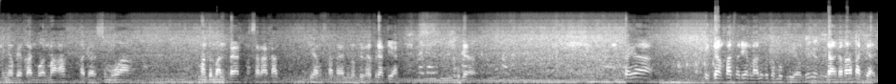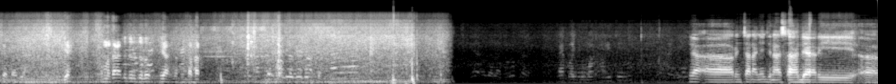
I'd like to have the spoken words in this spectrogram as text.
menyampaikan mohon maaf pada semua teman-teman pers, masyarakat yang selama ini memberikan perhatian. Udah. Saya tiga empat hari yang lalu ketemu beliau, nggak ada apa-apa sih siap aja. Ya, sementara itu dulu dulu, ya, sebentar. Ya, uh, rencananya jenazah dari uh,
